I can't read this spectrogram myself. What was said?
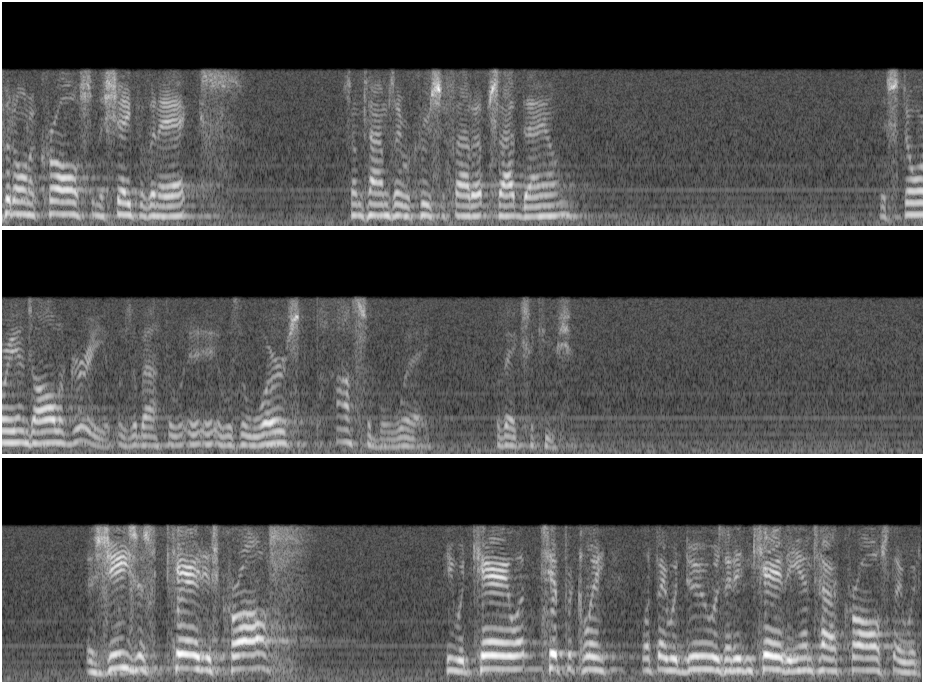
put on a cross in the shape of an X. Sometimes they were crucified upside down. Historians all agree it was about the it was the worst possible way of execution. As Jesus carried his cross, he would carry what typically what they would do is they didn't carry the entire cross, they would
